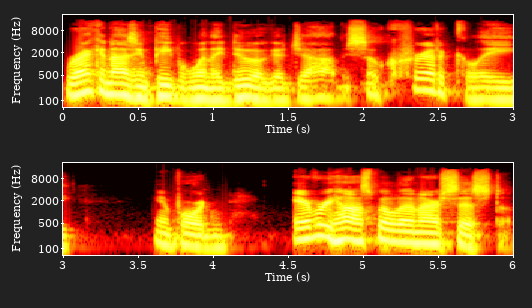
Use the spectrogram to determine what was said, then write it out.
recognizing people when they do a good job, is so critically important. Every hospital in our system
